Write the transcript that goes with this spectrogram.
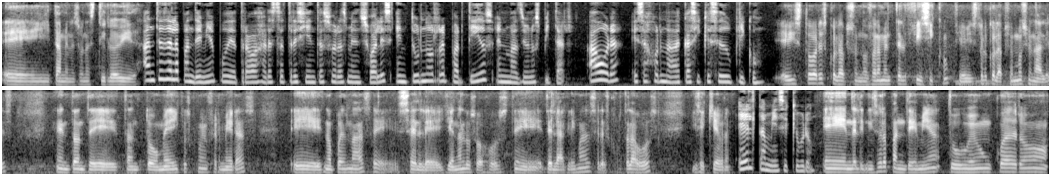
eh, y también es un estilo de vida. Antes de la pandemia podía trabajar hasta 300 horas mensuales en turnos repartidos en más de un hospital. Ahora esa jornada casi que se duplicó. He visto varios colapsos, no solamente el físico, he visto el colapso emocionales, en donde tanto médicos como enfermeras eh, no pueden más, eh, se le llenan los ojos de, de, lágrimas, se les corta la voz y se quiebran. Él también se quebró. En el inicio de la pandemia tuve un cuadro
